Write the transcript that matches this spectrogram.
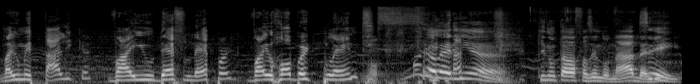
vai o Metallica, vai o Def Leppard, vai o Robert Plant. Uma galerinha que não tava fazendo nada ali. Sim,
